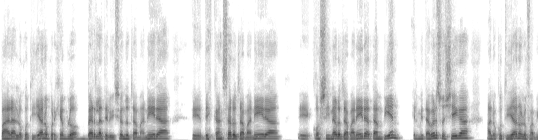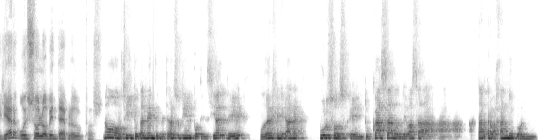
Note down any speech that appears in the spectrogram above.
para lo cotidiano? Por ejemplo, ver la televisión de otra manera, eh, descansar otra manera, eh, cocinar otra manera, también el metaverso llega a lo cotidiano, a lo familiar, o es solo venta de productos? No, sí, totalmente. El metaverso tiene el potencial de poder generar cursos en tu casa donde vas a, estar trabajando con,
